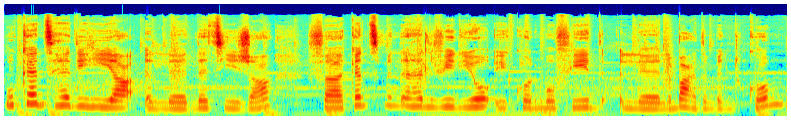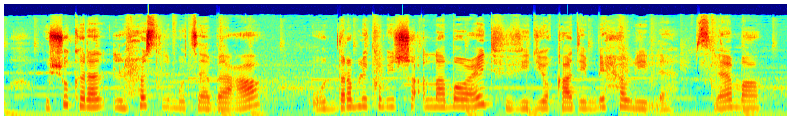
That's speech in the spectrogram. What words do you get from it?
وكانت هذه هي النتيجة. فكنتمنى هذا الفيديو يكون مفيد لبعض منكم وشكرا لحسن المتابعة ونضرب لكم إن شاء الله موعد في فيديو قادم بحول الله. بسلامة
